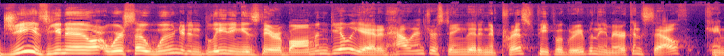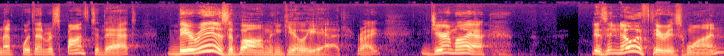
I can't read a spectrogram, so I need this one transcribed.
geez, you know, we're so wounded and bleeding. Is there a balm in Gilead? And how interesting that an oppressed people group in the American South came up with a response to that. There is a balm in Gilead, right? Jeremiah doesn't know if there is one,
